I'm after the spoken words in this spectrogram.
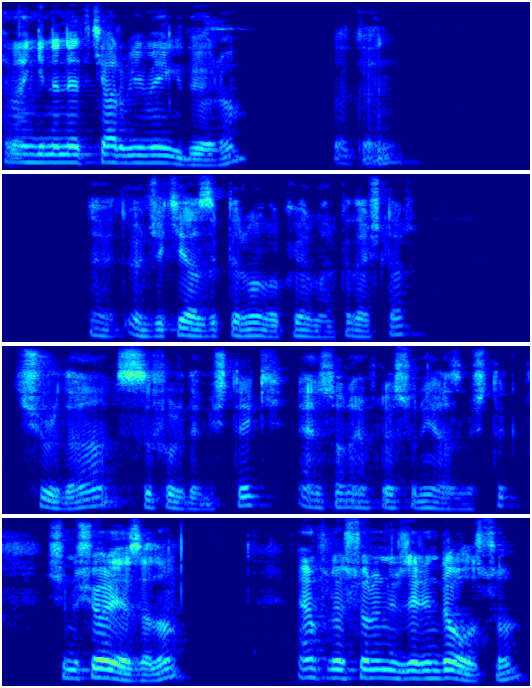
hemen yine net kar büyümeye gidiyorum. Bakın. Evet, önceki yazdıklarıma bakıyorum arkadaşlar. Şurada 0 demiştik. En son enflasyonu yazmıştık. Şimdi şöyle yazalım. Enflasyonun üzerinde olsun.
